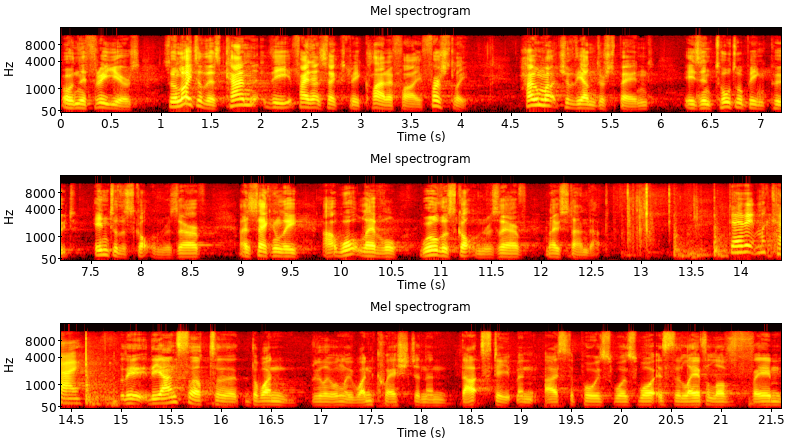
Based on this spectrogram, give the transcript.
or in the three years. So in light of this, can the Finance Secretary clarify, firstly, how much of the underspend is in total being put into the Scotland Reserve, and secondly, at what level will the Scotland Reserve now stand up? Derek Mackay. The, the answer to the one, really only one question in that statement, I suppose, was what is the level of um,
